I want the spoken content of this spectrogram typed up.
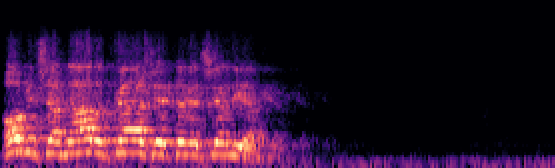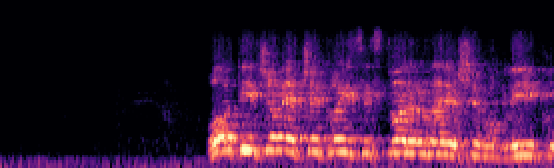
Običan narod kaže te večelija. O ti čovječe koji si stvoren u najvišem obliku,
